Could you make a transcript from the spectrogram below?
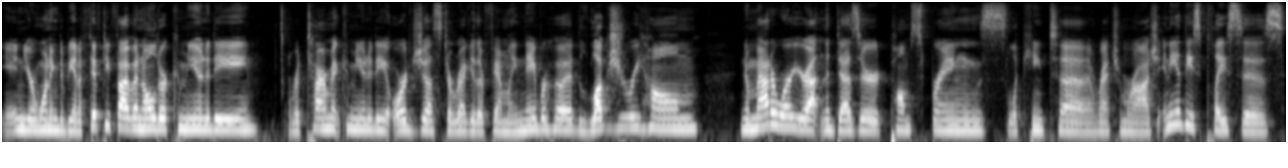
and you're wanting to be in a 55 and older community, retirement community, or just a regular family neighborhood, luxury home, no matter where you're at in the desert, Palm Springs, La Quinta, Rancho Mirage, any of these places,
